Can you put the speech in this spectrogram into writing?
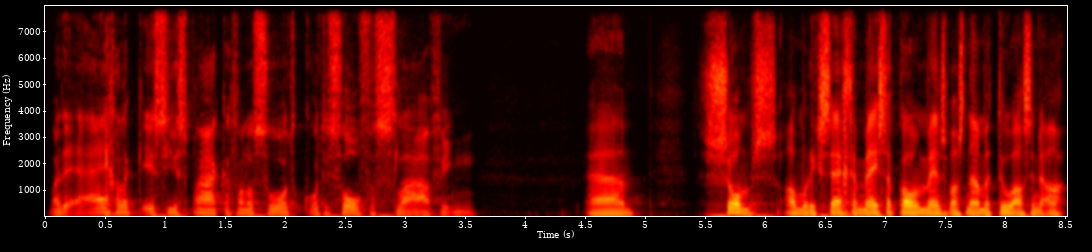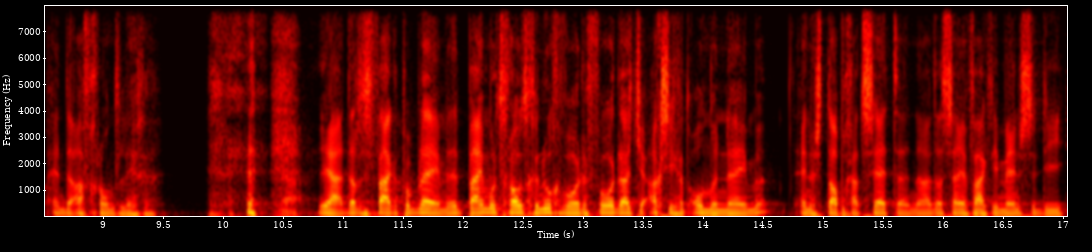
Maar de, eigenlijk is hier sprake van een soort cortisolverslaving. Uh, soms, al moet ik zeggen, meestal komen mensen pas naar me toe als ze in de, in de afgrond liggen. ja. ja, dat is vaak het probleem. De pijn moet groot genoeg worden voordat je actie gaat ondernemen en een stap gaat zetten. Nou, dat zijn vaak die mensen die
